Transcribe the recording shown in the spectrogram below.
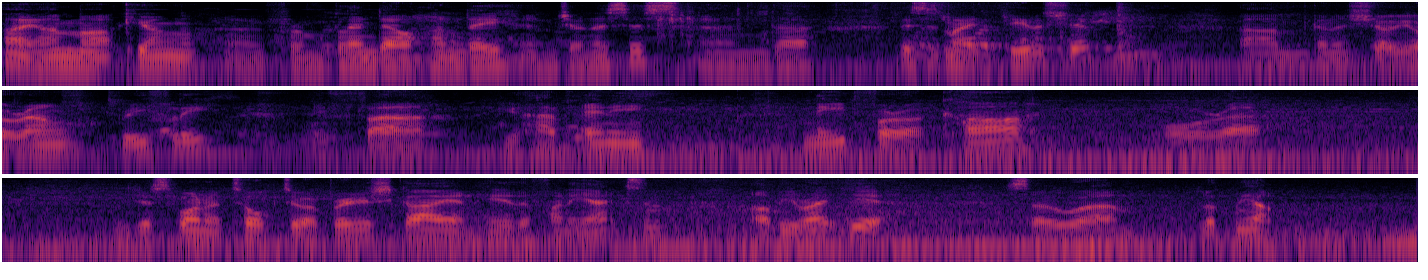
Hi, I'm Mark Young uh, from Glendale Hyundai and Genesis, and uh, this is my dealership. I'm going to show you around briefly. If uh, you have any need for a car or uh, you just want to talk to a British guy and hear the funny accent, I'll be right here. So um, look me up.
